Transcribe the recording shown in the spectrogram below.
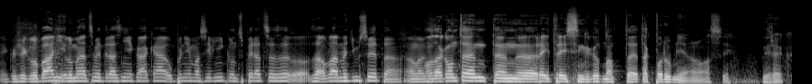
Jakože globální iluminace mi teda zní jako nějaká úplně masivní konspirace za, za ovládnutím světa, ale... No tak on ten, ten ray tracing, jako na to je tak podobně, no asi, bych řekl.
